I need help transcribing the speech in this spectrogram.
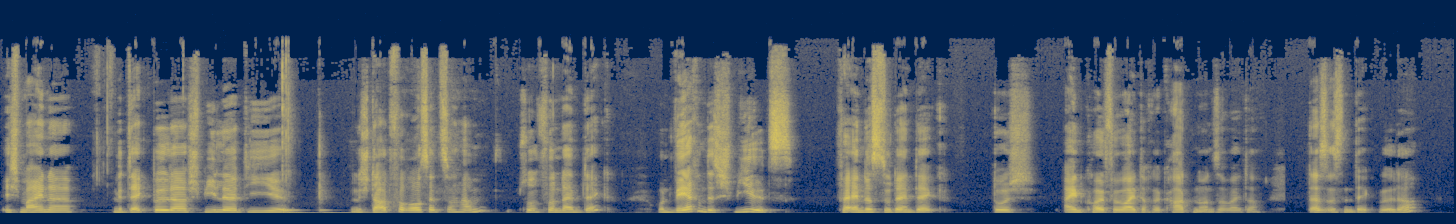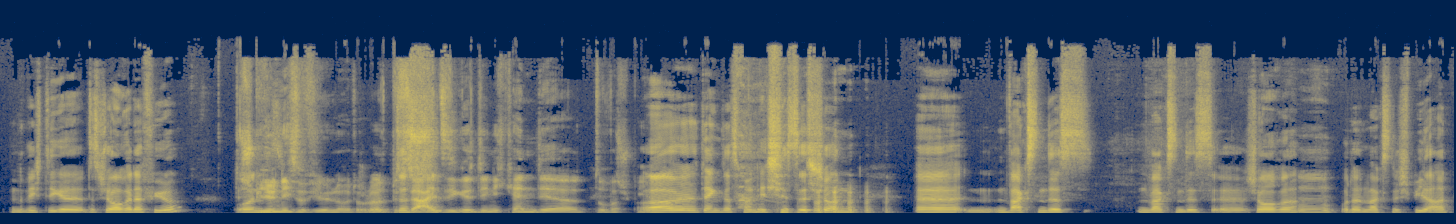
Ich meine mit Deckbuilder Spiele, die eine Startvoraussetzung haben, von deinem Deck. Und während des Spiels veränderst du dein Deck durch Einkäufe, weitere Karten und so weiter. Das ist ein Deckbuilder. Ein richtige, das Genre dafür. Das Und- spielen nicht so viele Leute, oder? Du bist Das- der Einzige, den ich kenne, der sowas spielt. Oh, denk das mal nicht. Es ist schon äh, ein wachsendes, ein wachsendes äh, Genre Mhm. oder eine wachsende Spielart.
